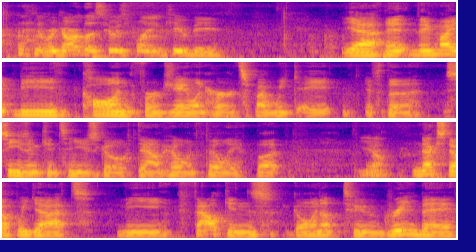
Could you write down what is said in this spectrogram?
regardless who's playing QB. Yeah, they, they might be calling for Jalen Hurts by week eight if the season continues to go downhill in Philly. But yeah. next up, we got the Falcons going up to Green Bay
